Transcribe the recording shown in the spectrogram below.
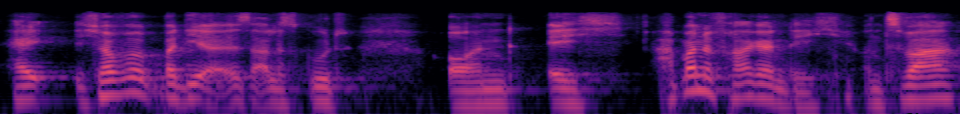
hey, ich hoffe, bei dir ist alles gut. Und ich habe mal eine Frage an dich. Und zwar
